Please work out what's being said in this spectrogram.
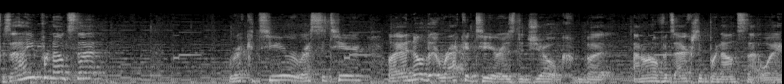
Is that how you pronounce that? Racketeer, reciteer? Like, I know that racketeer is the joke, but I don't know if it's actually pronounced that way.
